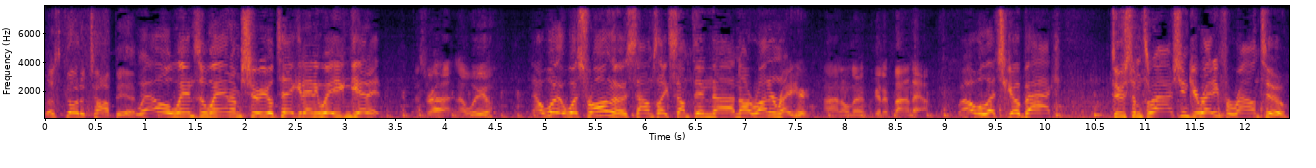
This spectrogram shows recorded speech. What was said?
Let's go to top end. Well, a win's a win. I'm sure you'll take it any way you can get it. That's right, I will. Now, what, what's wrong, though? It sounds like something uh, not running right here. I don't know. We're going to find out. Well, we'll let you go back, do some thrashing, get ready for round two.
